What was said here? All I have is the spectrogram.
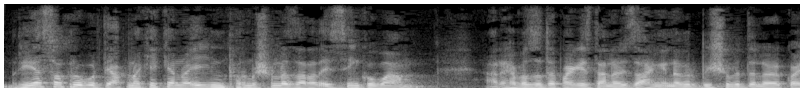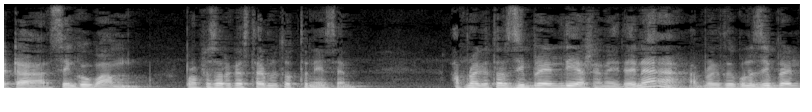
রিয়া চক্রবর্তী, আপনাকে কেন এই ইনফরমেশনটা যারা এই সিংকুবাম আর হেফাজতে পাকিস্তানের জাহাঙ্গীরনগর বিশ্ববিদ্যালয়ের কয়টা সিংকুবাম প্রফেসরের কাছ থেকে আপনি তথ্য নিয়েছেন? আপনাকে তো জিব্রাইল দিয়ে আসে নাই, তাই না? আপনাকে তো কোনো জিব্রাইল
